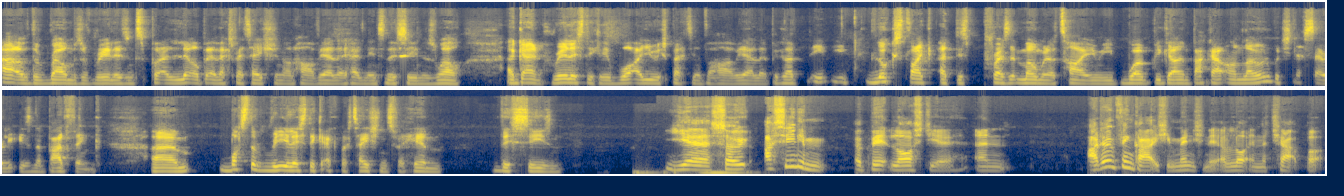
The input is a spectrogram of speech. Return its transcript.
out of the realms of realism to put a little bit of expectation on Harvey heading into this season as well. Again, realistically, what are you expecting for Harvey? Because it, it, looks like at this present moment of time, he won't be going back out on loan, which necessarily isn't a bad thing. Um, what's the realistic expectations for him this season? Yeah, so I seen him a bit last year, and I don't think I actually mentioned it a lot in the chat, but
